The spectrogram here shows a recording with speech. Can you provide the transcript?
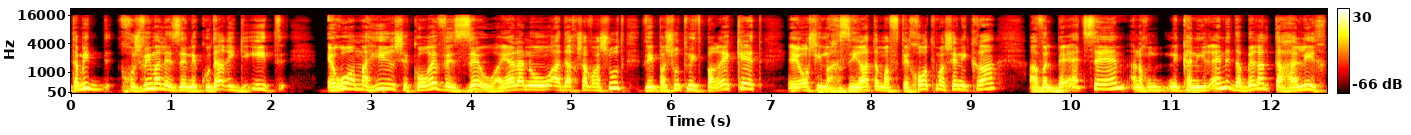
תמיד חושבים על איזה נקודה רגעית אירוע מהיר שקורה וזהו, היה לנו עד עכשיו רשות והיא פשוט מתפרקת, אה, או שהיא מחזירה את המפתחות מה שנקרא, אבל בעצם אנחנו כנראה נדבר על תהליך,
